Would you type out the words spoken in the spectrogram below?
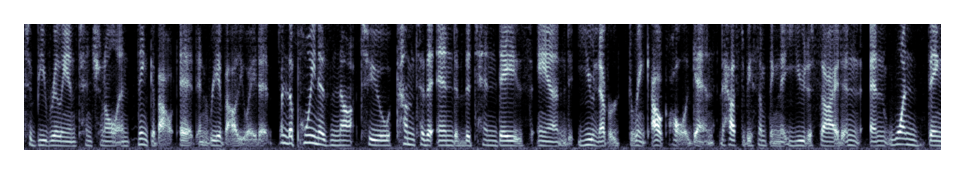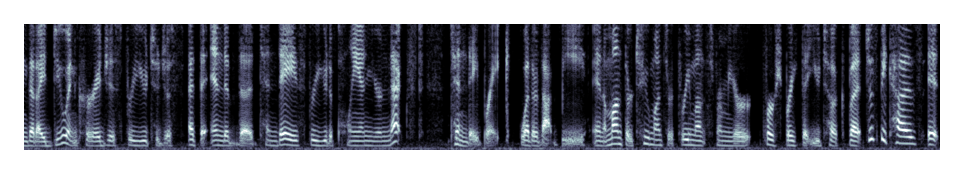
to be really intentional and think about it and reevaluate it. And the point is not to come to the end of the 10 days and you never drink alcohol again. It has to be something that you decide. And, and one thing that I do encourage is for you to just, at the end of the 10 days, for you to plan your next 10 day break, whether that be in a month or two months or three months from your first break that you took. But just because it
